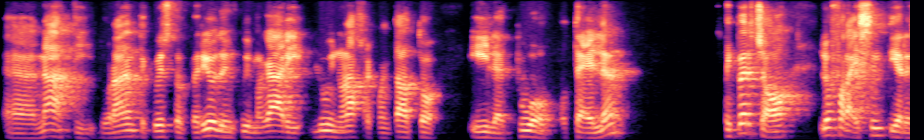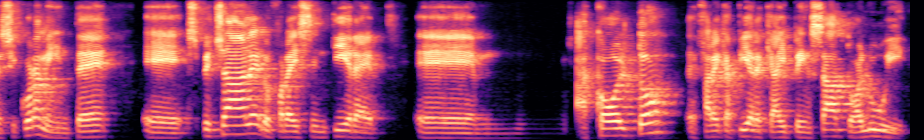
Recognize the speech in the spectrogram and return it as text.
eh, nati durante questo periodo in cui magari lui non ha frequentato il tuo hotel e perciò lo farai sentire sicuramente eh, speciale, lo farai sentire eh, accolto, eh, farai capire che hai pensato a lui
